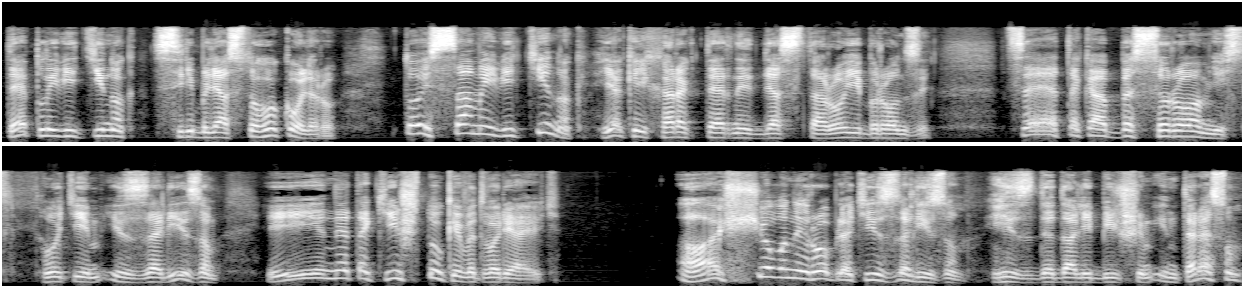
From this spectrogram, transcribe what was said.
теплий відтінок сріблястого кольору. Той самий відтінок, який характерний для старої бронзи. Це така безсоромність, утім, із залізом і не такі штуки витворяють. А що вони роблять із залізом? Із дедалі більшим інтересом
